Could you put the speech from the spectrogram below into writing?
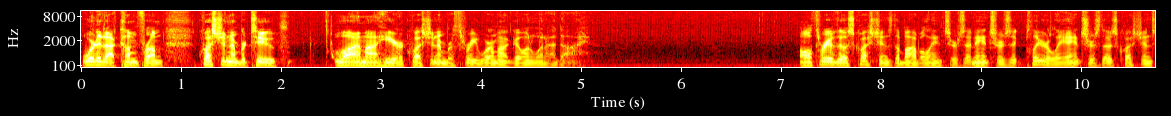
where did I come from? Question number two, why am I here? Question number three, where am I going when I die? All three of those questions the Bible answers. It answers it clearly, answers those questions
